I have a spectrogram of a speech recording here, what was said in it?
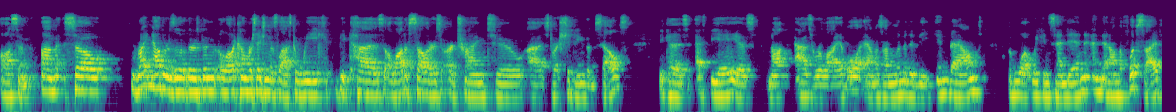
Awesome. Um, so right now there's a, there's been a lot of conversation this last week because a lot of sellers are trying to uh, start shipping themselves because FBA is not as reliable. Amazon limited the inbound of what we can send in, and then on the flip side,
